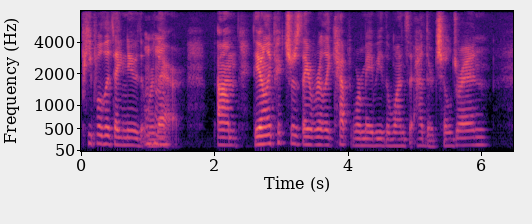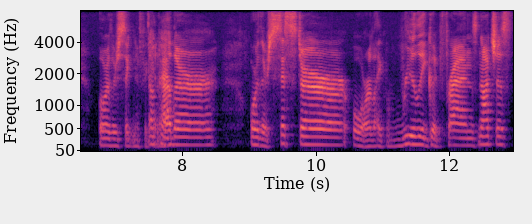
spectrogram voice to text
people that they knew that were Mhm. there. Um, the only pictures they really kept were maybe the ones that had their children, or their significant Okay. other, or their sister, or like really good friends. Not just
